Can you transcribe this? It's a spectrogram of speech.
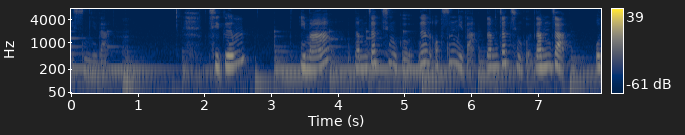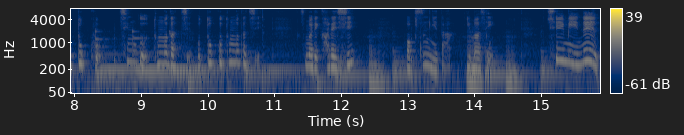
있습니다. 지금 이마 남자친구는 없습니다. 남자친구 남자 오토코 친구 토모다치 오토코 토모다치 つまり彼氏 うん 없습니다. 이마생 うん 취미는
